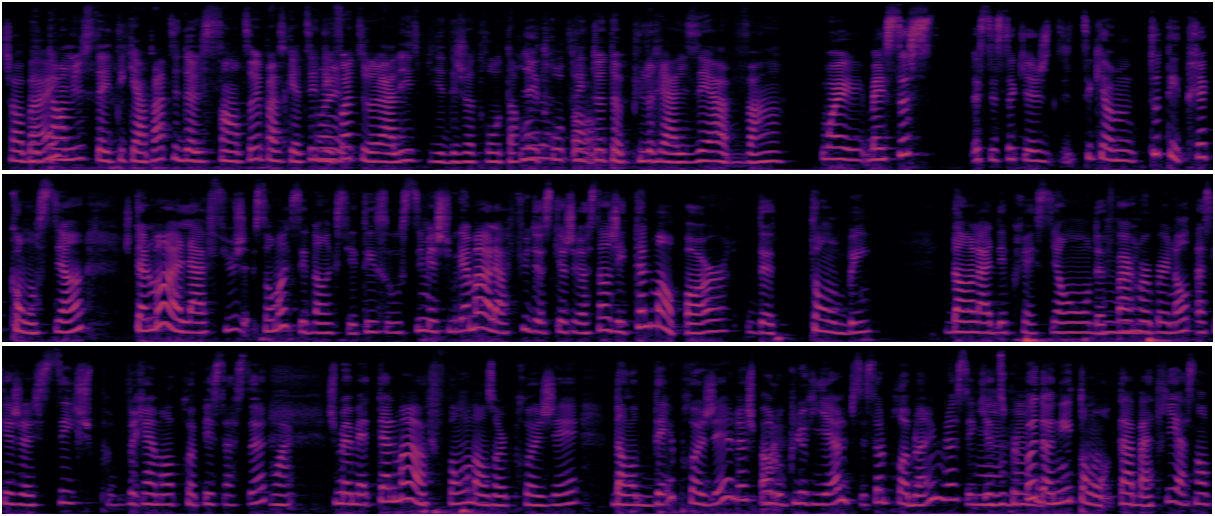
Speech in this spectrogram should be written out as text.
Ciao, Mais bye. tant mieux si t'as été capable de le sentir parce que tu sais, des Ouais. fois tu le réalises puis il est déjà trop tard. Il est là. trop tard. Toi, t'as pu le réaliser avant. Oui, ben ça, c'est c'est ça que je dis. Tu sais, comme tout est très conscient. Je suis tellement à l'affût. je- Sûrement que c'est de l'anxiété, ça aussi, mais je suis vraiment à l'affût de ce que je ressens. J'ai tellement peur de tomber dans la dépression, de faire un burn-out parce que je sais que je suis vraiment propice à ça. Ouais. Je me mets tellement à fond dans un projet, dans des projets, là, je parle Ouais. au pluriel, puis c'est ça le problème, là, c'est que tu peux pas donner ton, ta batterie à 100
